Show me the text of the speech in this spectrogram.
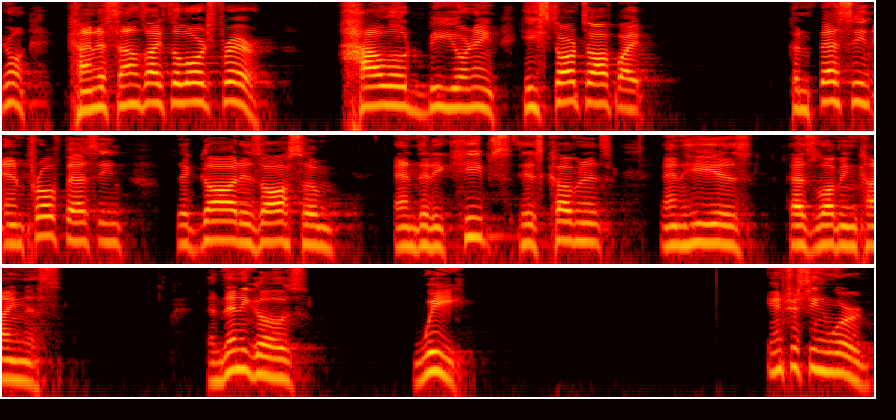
You're kind of sounds like the Lord's Prayer. Hallowed be your name. He starts off by confessing and professing that God is awesome and that he keeps his covenants and he is has loving kindness. And then he goes, We. Interesting word,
